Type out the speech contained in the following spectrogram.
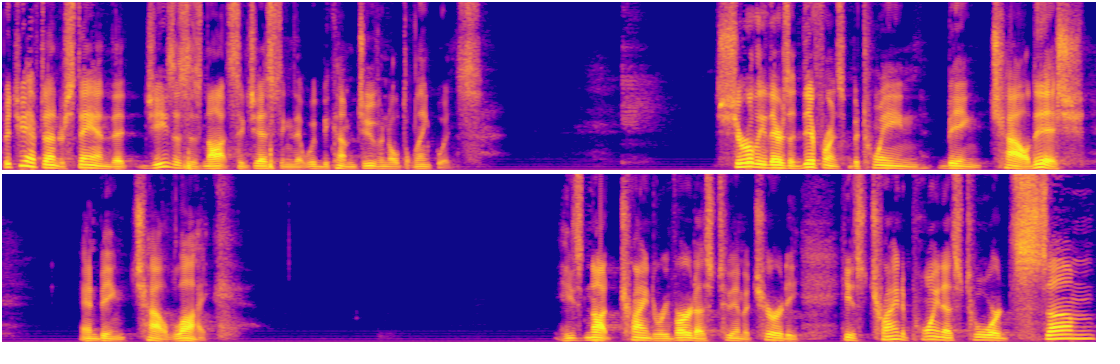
But you have to understand that Jesus is not suggesting that we become juvenile delinquents. Surely there's a difference between being childish and being childlike. He's not trying to revert us to immaturity. He is trying to point us toward some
